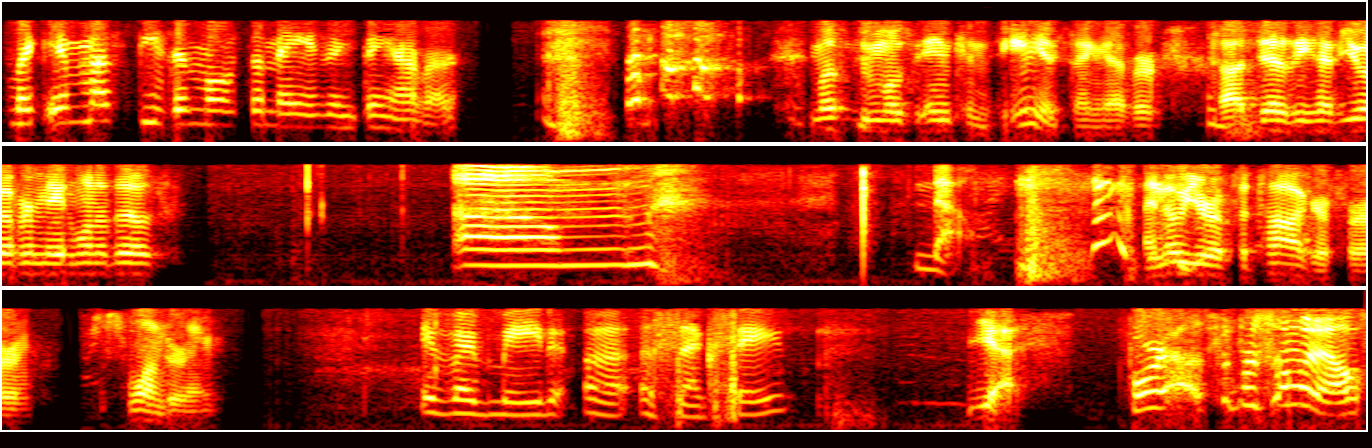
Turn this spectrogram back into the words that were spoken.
like it must be the most amazing thing ever. Must be the most inconvenient thing ever. Uh, Desi, have you ever made one of those? Um, no. I know you're a photographer. Just wondering. if I've made a, a sex tape. Yes. For uh, for someone else.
